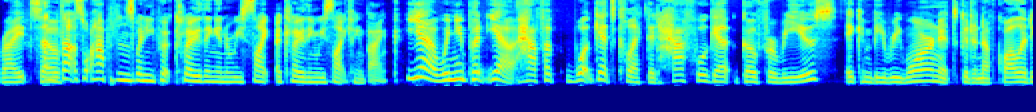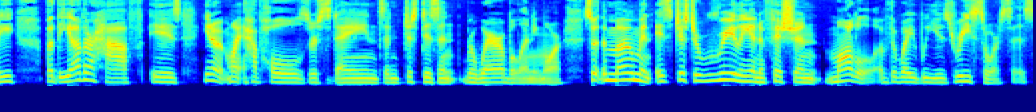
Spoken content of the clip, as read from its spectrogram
right? So and that's what happens when you put clothing in a, recy- a clothing recycling bank. Yeah, when you put yeah half of what gets collected, half will get go for reuse. It can be reworn. It's good enough quality, but the other half is you know it might have holes or stains and just isn't rewearable anymore. So at the moment, it's just a really inefficient model of the way we use resources.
